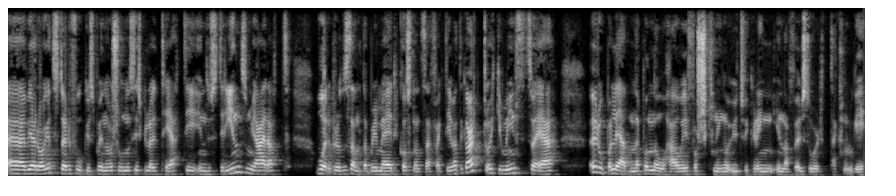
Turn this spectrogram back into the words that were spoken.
Eh, vi har òg et større fokus på innovasjon og sirkularitet i industrien, som gjør at våre produsenter blir mer kostnadseffektive etter hvert. Og ikke minst så er Europa ledende på know-how i forskning og utvikling innenfor solteknologi.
